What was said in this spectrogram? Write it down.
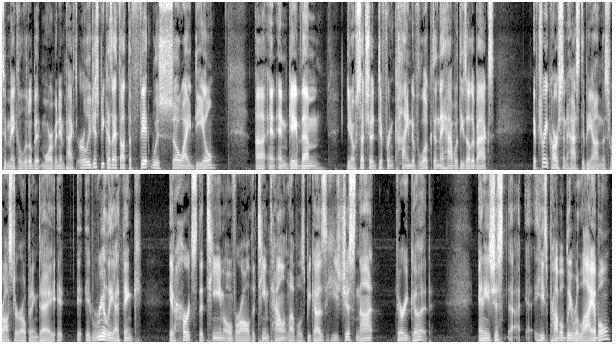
to make a little bit more of an impact early, just because I thought the fit was so ideal, uh, and and gave them, you know, such a different kind of look than they have with these other backs. If Tra Carson has to be on this roster opening day, it it, it really I think it hurts the team overall, the team talent levels, because he's just not very good. And he's just, uh, he's probably reliable.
